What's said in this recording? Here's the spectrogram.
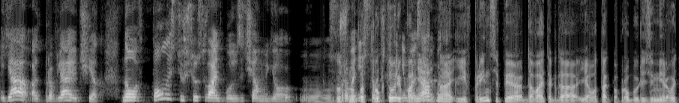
я отправляю чек. Но полностью всю свадьбу зачем ее э, Слушай, проводить? ну по структуре понятно, и в принципе, давай тогда я вот так попробую резюмировать.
